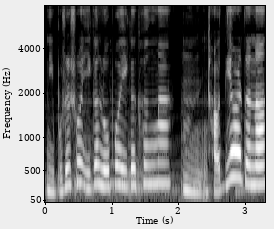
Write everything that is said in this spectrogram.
你不是说一个萝卜一个坑吗？嗯，好。第二的呢，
